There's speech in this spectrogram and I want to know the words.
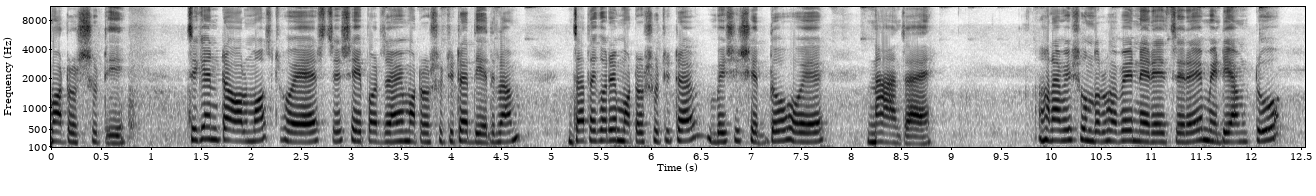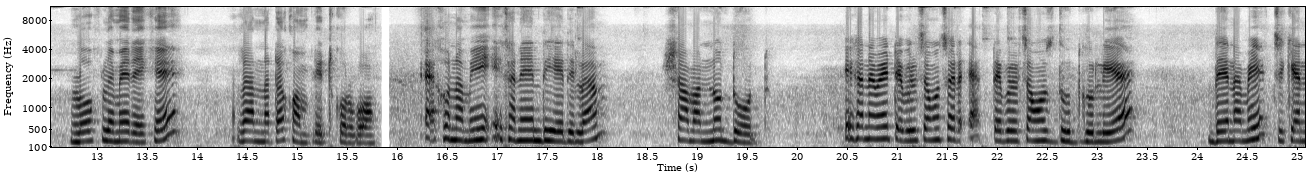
মটরশুঁটি। চিকেনটা অলমোস্ট হয়ে আসছে, সেই পর্যায়ে আমি মটরশুঁটিটা দিয়ে দিলাম। যাতে করে মটরশুঁটিটা বেশি সেদ্ধ হয়ে না যায়। এখন আমি সুন্দরভাবে নেড়ে চেড়ে মিডিয়াম টু লো ফ্লেমে রেখে রান্নাটা কমপ্লিট করব। এখন আমি এখানে দিয়ে দিলাম সামান্য দুধ। এখানে আমি টেবিল চামচের এক টেবিল চামচ দুধ গুলিয়ে, দেন আমি চিকেন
